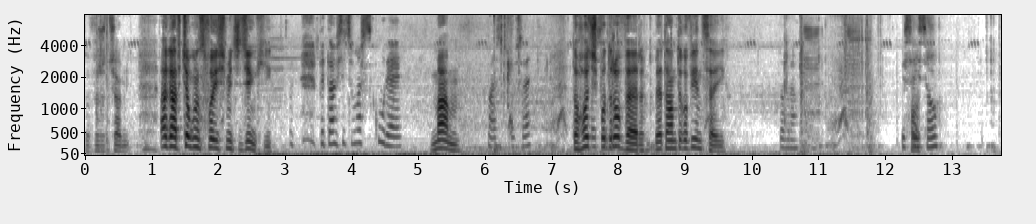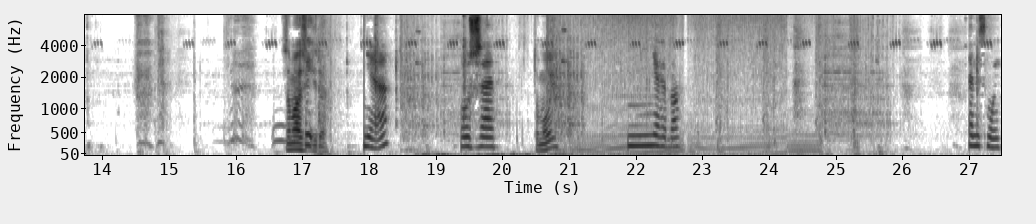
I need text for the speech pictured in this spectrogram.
Co wyrzuciłam? Aga, wciągłem swoje śmieci, dzięki. Pytam się, czy masz skórę. Mam. Masz, proszę. To chodź pod rower, bo ja tam mam tego więcej. Dobra. You say Chodź. Zamałaś Ty- girę. Nie. Boże. To mój? Nie chyba. Ten jest mój.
